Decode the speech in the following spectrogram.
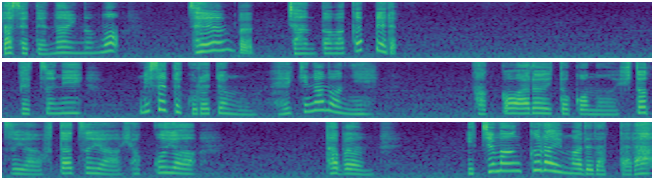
出せてないのも、全部ちゃんとわかってる。別に見せてくれても平気なのに、かっこ悪いとこの一つや二つや百や、多分、一万くらいまでだったら。っ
